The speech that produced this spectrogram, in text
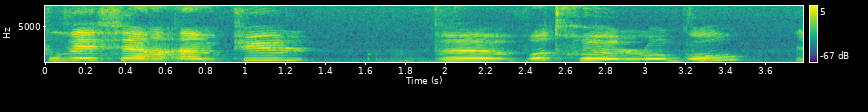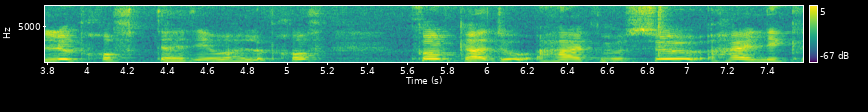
pouvez faire un pull votre logo le prof le prof comme cadeau هاك monsieur هاي لك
